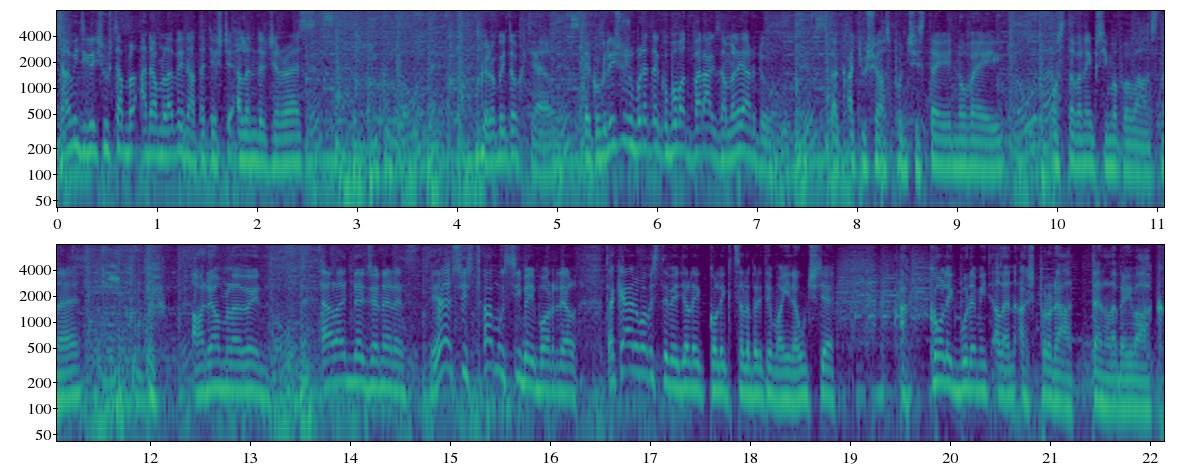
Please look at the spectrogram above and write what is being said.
Navíc, když už tam byl Adam Levin a teď ještě Ellen DeGeneres. Kdo by to chtěl? Jako když už budete kupovat barák za miliardu, tak ať už je aspoň čistý, novej, postavený přímo pro vás, ne? Adam Levin, Ellen DeGeneres, ježiš, tam musí být bordel. Tak já jenom, abyste věděli, kolik celebrity mají na účtě a kolik bude mít Ellen, až prodá tenhle bejvák.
